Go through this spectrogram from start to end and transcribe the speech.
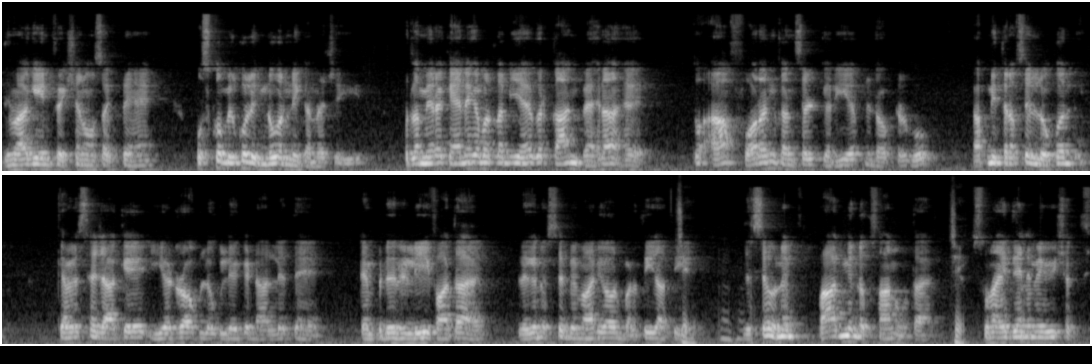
दिमागी इन्फेक्शन हो सकते हैं, उसको बिल्कुल इग्नोर नहीं करना चाहिए। मतलब मेरा कहने का मतलब ये है, अगर कान बहरा है तो आप फ़ौर कंसल्ट करिए अपने डॉक्टर को, अपनी तरफ़ से लोकल केमिस्ट से जाके ईयर ड्रॉप लोग लेके डाल लेते हैं टेम्परेरी रिलीफ आता है लेकिन उससे बीमारी और बढ़ती जाती है जिससे उन्हें बाद में नुकसान होता है। सुनाई देने में भी शक्ति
